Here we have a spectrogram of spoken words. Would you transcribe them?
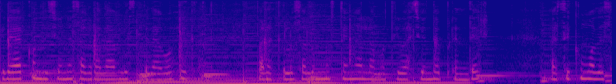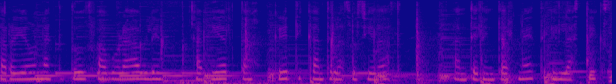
Crear condiciones agradables pedagógicas para que los alumnos tengan la motivación de aprender, así como desarrollar una actitud favorable, abierta, crítica ante la sociedad, ante el Internet y las TICs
